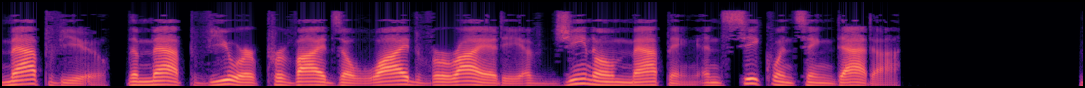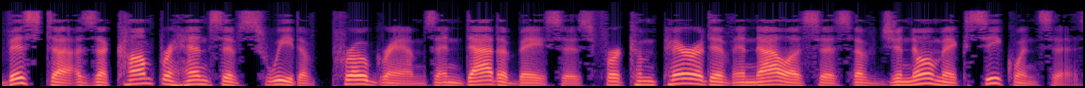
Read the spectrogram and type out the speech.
MapView – The Map Viewer provides a wide variety of genome mapping and sequencing data. VISTA is a comprehensive suite of programs and databases for comparative analysis of genomic sequences.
